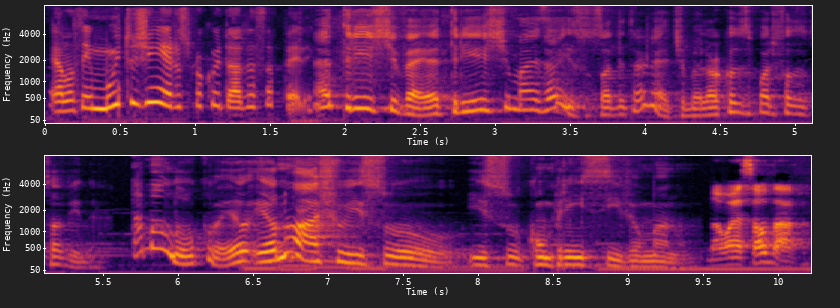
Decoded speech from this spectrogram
Ela tem muitos dinheiros pra cuidar dessa pele. É triste, velho. É triste, mas é isso. Só da internet. A melhor coisa que você pode fazer da sua vida. Tá maluco, eu, eu não acho isso, isso compreensível, mano. Não é saudável.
